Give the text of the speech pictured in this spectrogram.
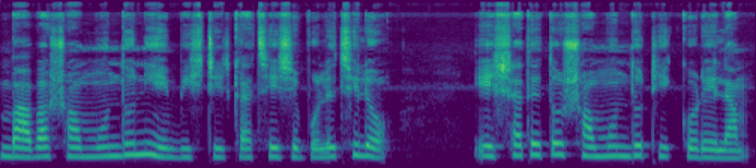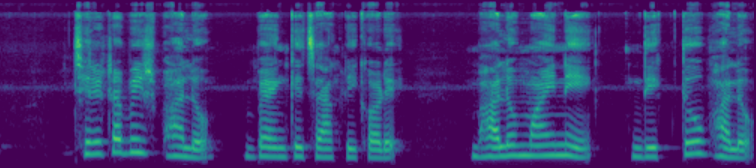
বাবা সম্বন্ধ নিয়ে বৃষ্টির কাছে এসে বলেছিল এর সাথে তোর সম্বন্ধ ঠিক করে এলাম। ছেলেটা বেশ ভালো, ব্যাংকে চাকরি করে। ভালো মাইনে, দেখতেও ভালো।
